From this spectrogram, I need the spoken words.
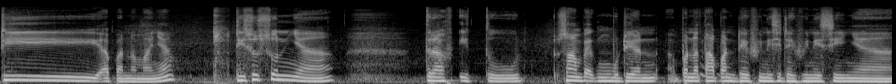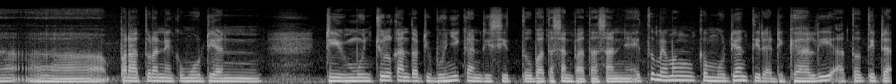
di apa namanya disusunnya draft itu sampai kemudian penetapan definisi-definisinya eh, peraturan yang kemudian dimunculkan atau dibunyikan di situ batasan-batasannya itu memang kemudian tidak digali atau tidak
